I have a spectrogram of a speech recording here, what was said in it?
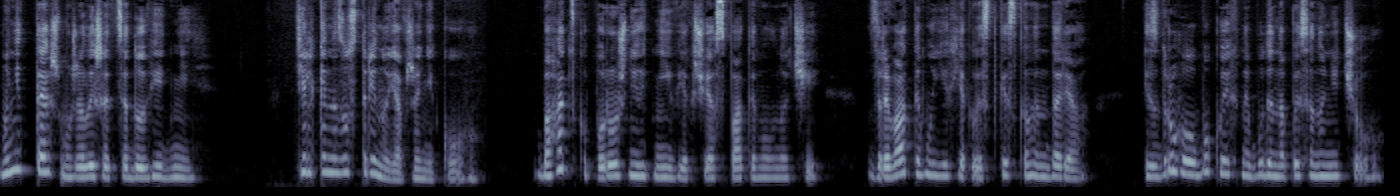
Мені теж, може, лишаться довгі дні. Тільки не зустріну я вже нікого. Багацько порожніх днів, якщо я спатиму вночі, зриватиму їх, як листки з календаря, і з другого боку їх не буде написано нічого.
